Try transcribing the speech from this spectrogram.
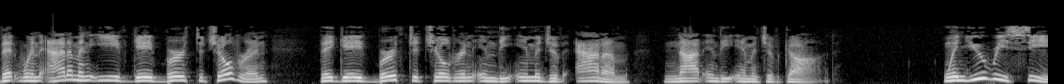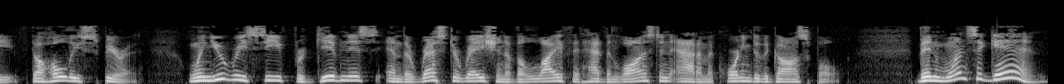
that when Adam and Eve gave birth to children, they gave birth to children in the image of Adam, not in the image of God. When you receive the Holy Spirit, when you receive forgiveness and the restoration of the life that had been lost in Adam according to the gospel, then once again,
